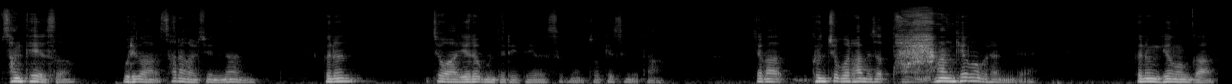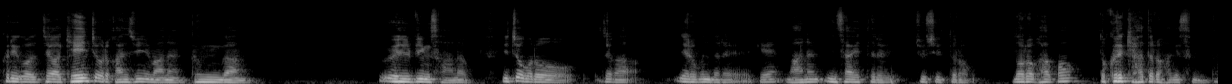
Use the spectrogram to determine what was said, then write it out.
상태에서 우리가 살아갈 수 있는 그런 저와 여러분들이 되었으면 좋겠습니다. 제가 건축을 하면서 다양한 경험을 했는데 그런 경험과 그리고 제가 개인적으로 관심이 많은 건강, 웰빙 산업 이쪽으로 제가 여러분들에게 많은 인사이트를 줄 수 있도록 노력하고 또 그렇게 하도록 하겠습니다.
